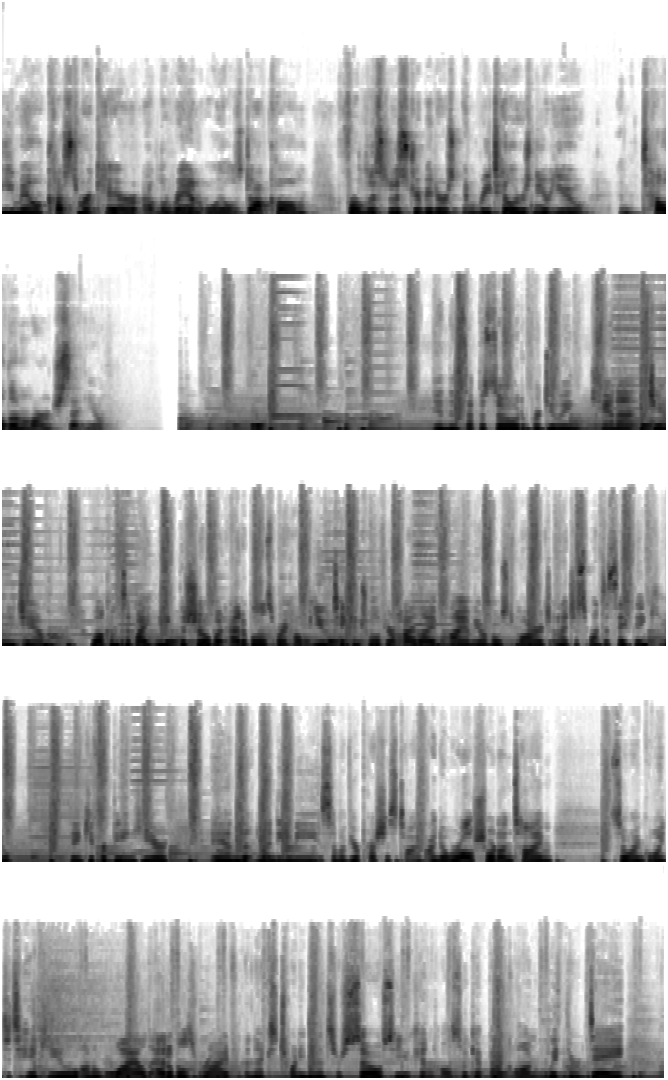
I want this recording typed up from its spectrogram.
email customer care at lorannoils.com for a list of distributors and retailers near you and tell them Marge sent you. In this episode, we're doing Canna Jammy Jam. Welcome to Bite Me, the show about edibles where I help you take control of your high life. I am your host, Marge, and I just want to say thank you. Thank you for being here and lending me some of your precious time. I know we're all short on time, so I'm going to take you on a wild edibles ride for the next 20 minutes or so, so you can also get back on with your day,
